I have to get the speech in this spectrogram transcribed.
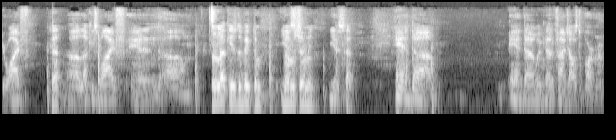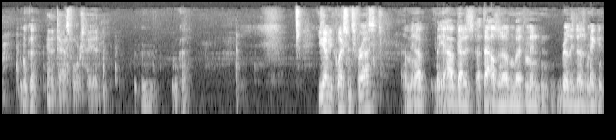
your wife, Okay. uh, Lucky's wife, and um, And is the victim. I'm Yes. assuming. yes, Okay. and uh, and uh, we've notified y'all's department Okay. and the task force head. Okay. You have any questions for us? I mean, I've yeah, I've got a, a thousand of them, but I mean, really doesn't make it.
